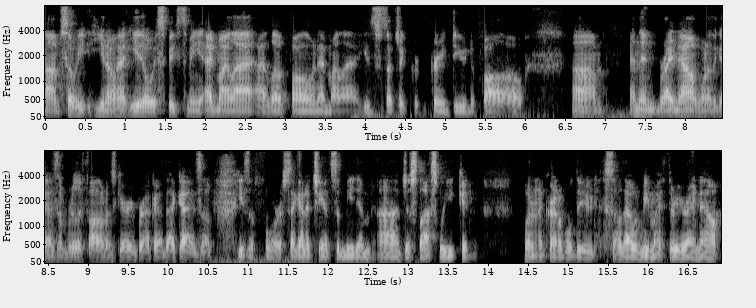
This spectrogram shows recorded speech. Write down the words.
Um, so he, you know, he always speaks to me. Ed Mylett, I love following Ed Mylett. He's such a gr- great dude to follow. Um, and then right now, one of the guys I'm really following is Gary Brecka. That guy's a he's a force. I got a chance to meet him uh, just last week, and what an incredible dude. So that would be my three right now.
